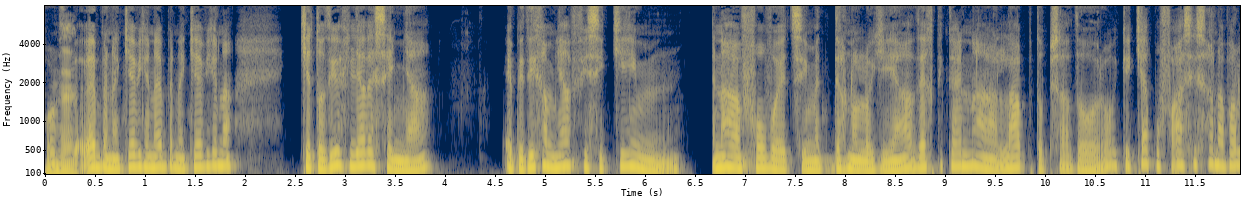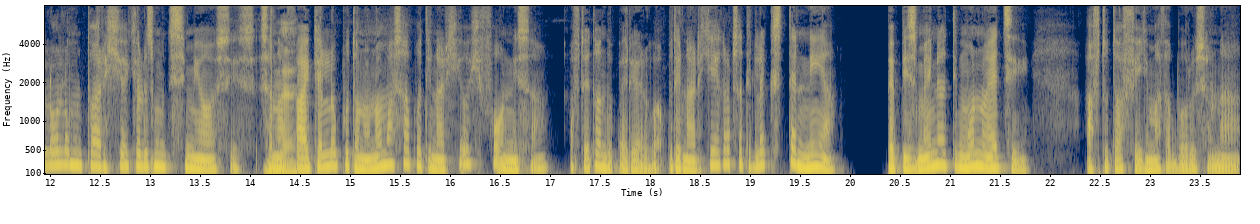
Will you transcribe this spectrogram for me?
forth. Ναι. Έμπαινα και έβγαινα, έμπαινα και έβγαινα. Και το 2009, επειδή είχα μια φυσική, μ, ένα φόβο έτσι με την τεχνολογία, δέχτηκα ένα λάπτοπ σαν δώρο και εκεί αποφάσισα να βάλω όλο μου το αρχείο και όλες μου τις σημειώσεις σε ένα Ναι. φάκελο που τον ονόμασα από την αρχή όχι φώνησα. Αυτό ήταν το περίεργο. Από την αρχή έγραψα τη λέξη ταινία. Πεπισμένη ότι μόνο έτσι αυτό το αφήγημα θα μπορούσε να...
